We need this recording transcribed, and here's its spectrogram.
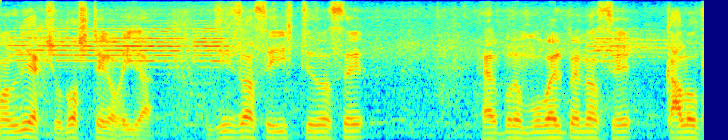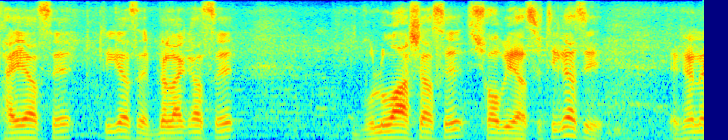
মানলি একশো দশ টাকা ভাইয়া। জিন্স আছে স্টেজ আছে তারপরে মোবাইল প্যান আছে, কালো থাই আছে, ঠিক আছে? ব্ল্যাক আছে, ব্লু আশ আছে, সবই আছে, ঠিক আছে? এখানে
